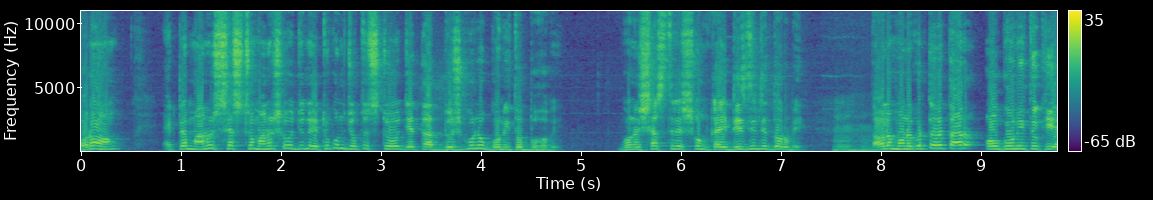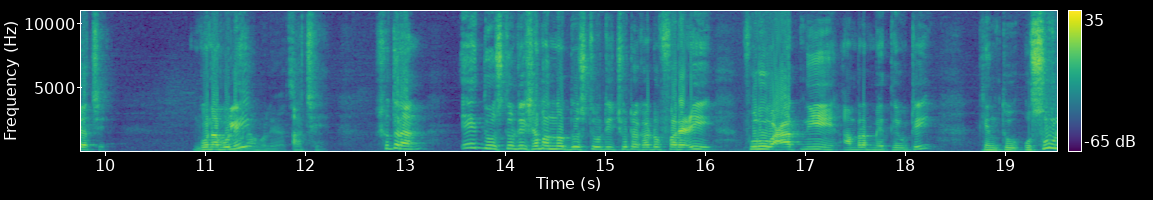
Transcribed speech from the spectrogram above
বরং একটা মানুষ শ্রেষ্ঠ মানুষ হওয়ার জন্য এটুকুন যথেষ্ট যে তার দোষগুলো গণিতব্য হবে। গণিত শাস্ত্রের সংখ্যায় ডিজিটে ধরবে। তাহলে মনে করতে হবে তার অগণিত কি আছে? গুণাবলী আছে। সুতরাং এই দুস্তুটি সামান্য দুস্তুটি ছোটখাটো ফারাই ফুরু আত নিয়ে আমরা মেতে উঠি। কিন্তু উসুল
